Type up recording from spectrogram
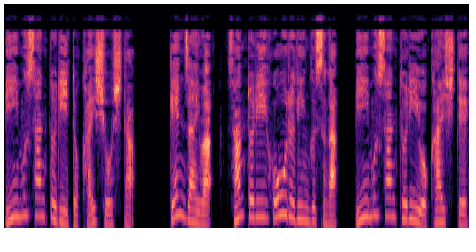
ビームサントリーと解消した。現在はサントリーホールディングスがビームサントリーを介して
